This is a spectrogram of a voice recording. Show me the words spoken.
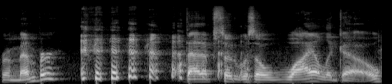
remember. that episode was a while ago,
